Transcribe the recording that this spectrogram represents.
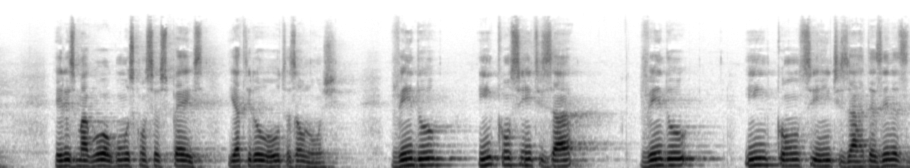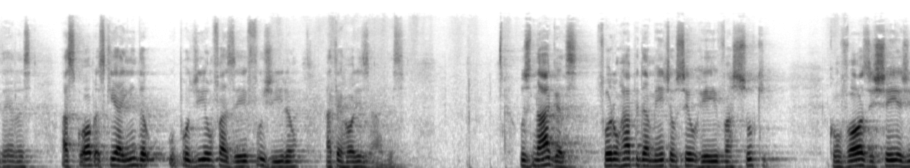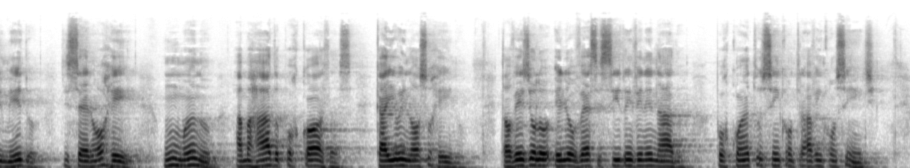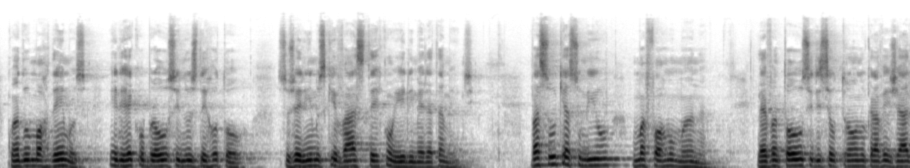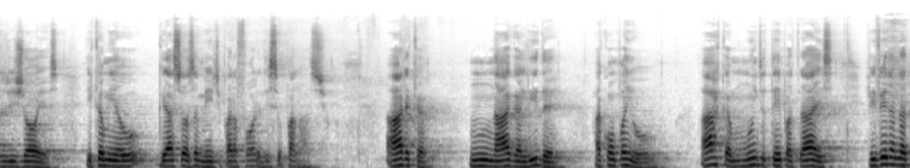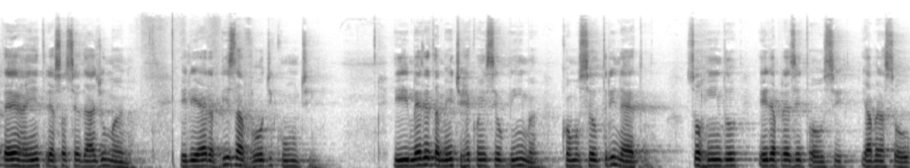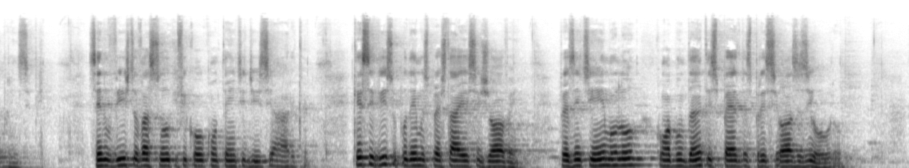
Ele esmagou algumas com seus pés e atirou outras ao longe. Vendo inconscientizar, vendo inconscientizar dezenas delas, as cobras que ainda o podiam fazer fugiram aterrorizadas. Os nagas foram rapidamente ao seu rei Vasuki. Com vozes cheias de medo, disseram: Ó oh, rei, um humano amarrado por cordas caiu em nosso reino. Talvez ele houvesse sido envenenado, porquanto se encontrava inconsciente. Quando o mordemos, ele recobrou-se e nos derrotou. Sugerimos que vás ter com ele imediatamente. Vasuki assumiu uma forma humana. Levantou-se de seu trono cravejado de joias e caminhou graciosamente para fora de seu palácio. Arca, um naga líder, acompanhou-o. Arca, muito tempo atrás, vivera na terra entre a sociedade humana. Ele era bisavô de Kunti e imediatamente reconheceu Bima como seu trineto. Sorrindo, ele apresentou-se e abraçou o príncipe. Sendo visto, Vassuque ficou contente e disse à Arca: Que serviço podemos prestar a esse jovem? Presenteemo-lo com abundantes pedras preciosas e ouro.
